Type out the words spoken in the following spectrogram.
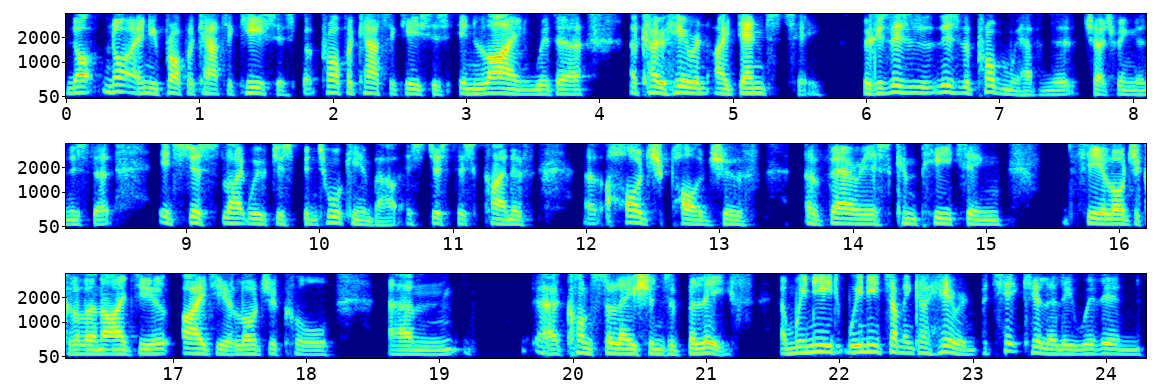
not not only proper catechesis, but proper catechesis in line with a, a coherent identity because this is this is the problem we have in the Church of England is that it's just like we've just been talking about. It's just this kind of uh, hodgepodge of of various competing theological and ide- ideological um, uh, constellations of belief, and we need we need something coherent, particularly within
